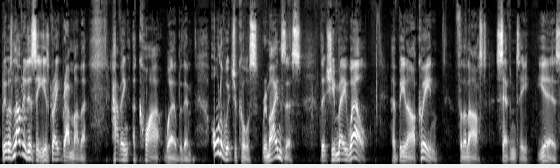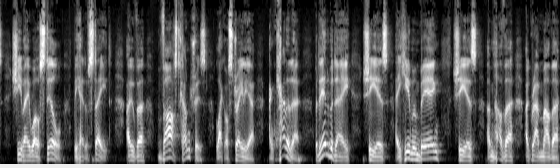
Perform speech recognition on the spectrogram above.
But it was lovely to see his great grandmother having a quiet word with him. All of which, of course, reminds us that she may well have been our queen for the last 70 years. She may well still be head of state over vast countries like Australia and Canada. But at the end of the day, she is a human being, she is a mother, a grandmother,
